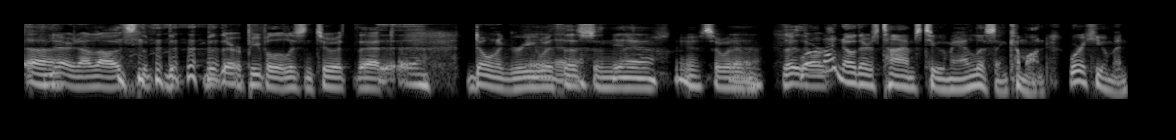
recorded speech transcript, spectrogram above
no, no, no. It's the, the but there are people that listen to it that don't agree with us, and Yeah. yeah, yeah. So whatever. There- there Well, and are- I know there's times too, man. Listen, come on, we're human.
